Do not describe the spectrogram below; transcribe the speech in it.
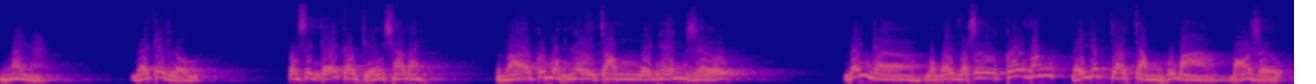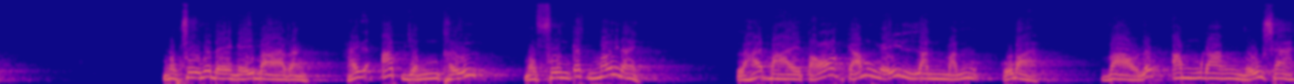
nơi ngài, để kết luận, tôi xin kể câu chuyện sau đây. Vợ của một người chồng bị nghiện rượu. Đến nhờ một vị vật sư cố vấn để giúp cho chồng của bà bỏ rượu. Mục sư mới đề nghị bà rằng, hãy áp dụng thử một phương cách mới này, là hãy bày tỏ cảm nghĩ lành mạnh của bà vào lúc ông đang ngủ say.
